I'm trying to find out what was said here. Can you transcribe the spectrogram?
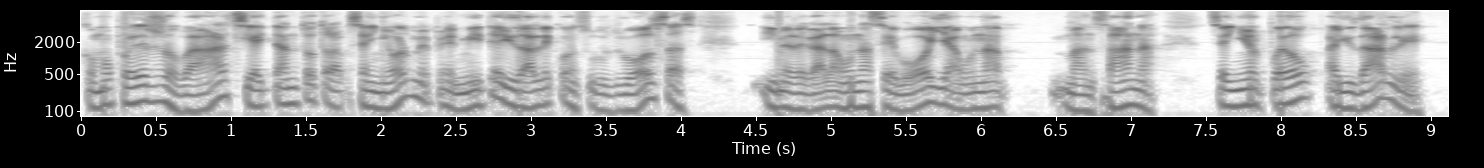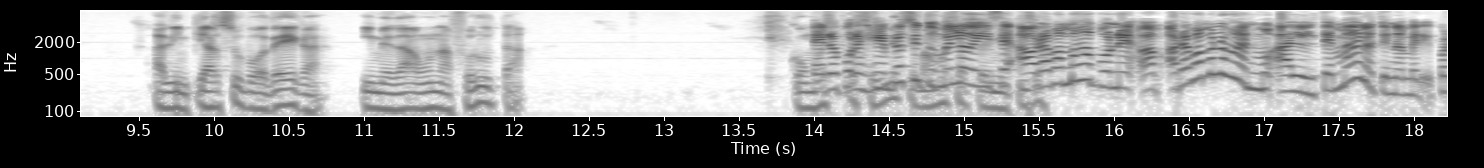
¿Cómo puedes robar si hay tanto trabajo? Señor, me permite ayudarle con sus bolsas y me regala una cebolla, una manzana. Señor, puedo ayudarle a limpiar su bodega y me da una fruta. ¿Cómo Pero, por ejemplo, si tú me lo dices, ahora vamos a poner, ahora vámonos al, al tema de Latinoamérica.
